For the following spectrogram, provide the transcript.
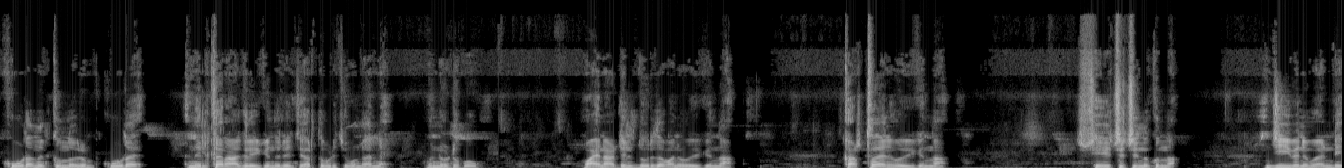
കൂടെ നിൽക്കുന്നവരും കൂടെ നിൽക്കാൻ ആഗ്രഹിക്കുന്നവരും ചേർത്ത് പിടിച്ചുകൊണ്ട് തന്നെ മുന്നോട്ട് പോകും. വയനാട്ടിൽ ദുരിതം അനുഭവിക്കുന്ന കഷ്ടത അനുഭവിക്കുന്ന ശേഷിച്ചു നിൽക്കുന്ന ജീവന് വേണ്ടി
